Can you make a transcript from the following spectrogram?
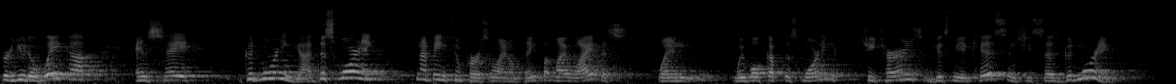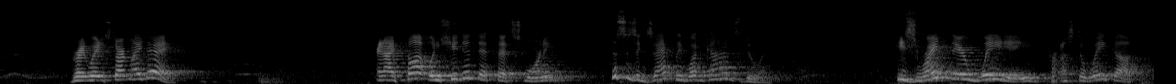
for you to wake up and say, Good morning, God. This morning, not being too personal, I don't think, but my wife is, when we woke up this morning, she turns, gives me a kiss, and she says, Good morning. Great way to start my day. And I thought when she did that this morning, this is exactly what God's doing. He's right there waiting for us to wake up.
